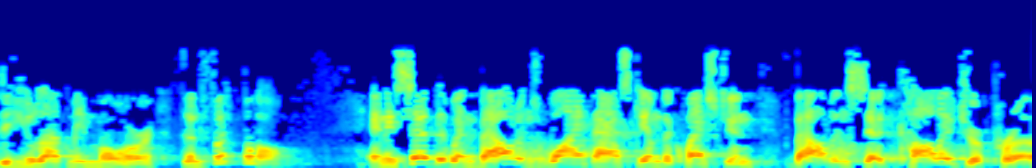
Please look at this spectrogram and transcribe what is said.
Do you love me more than football? And he said that when Bowden's wife asked him the question, Bowden said, college or pro?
